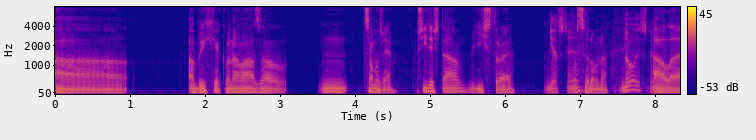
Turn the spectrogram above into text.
a abych jako navázal, m, samozřejmě, přijdeš tam, vidíš stroje, Jasně. Posilovna. No, jasně. Ale,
